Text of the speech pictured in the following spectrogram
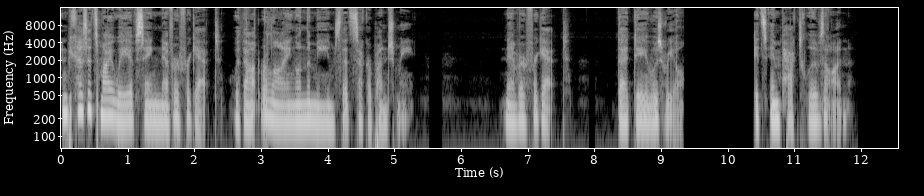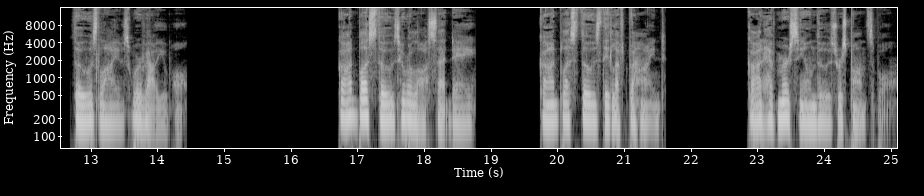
And because it's my way of saying never forget without relying on the memes that sucker punch me. Never forget that day was real. Its impact lives on. Those lives were valuable. God bless those who were lost that day. God bless those they left behind. God have mercy on those responsible.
